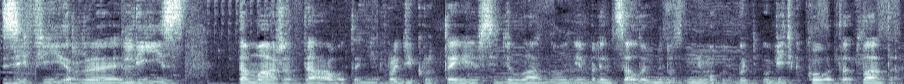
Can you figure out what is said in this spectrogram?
Зефир, э, Лис дамажат, да, вот они вроде крутые, все дела, но они, блин, целую минуту не могут быть, убить какого-то Атланта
